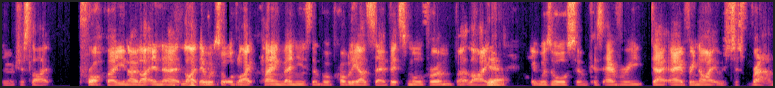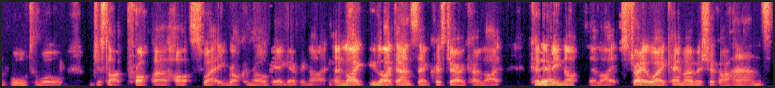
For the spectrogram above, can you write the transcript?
We were just like proper, you know, like in there, like they were sort of like playing venues that were probably I'd say a bit small for them, but like yeah. it was awesome because every day, every night it was just round wall to wall, just like proper hot, sweaty rock and roll gig every night. And like you, like Dan said, Chris Jericho, like couldn't yeah. be nicer. Like straight away came over, shook our hands,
